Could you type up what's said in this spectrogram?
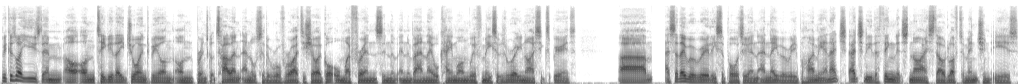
because I used them uh, on TV. They joined me on, on Britain's Got Talent and also the Royal Variety Show. I got all my friends in the in the band. They all came on with me, so it was a really nice experience. Um, and so they were really supportive and, and they were really behind me. And actually, actually, the thing that's nice that I would love to mention is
